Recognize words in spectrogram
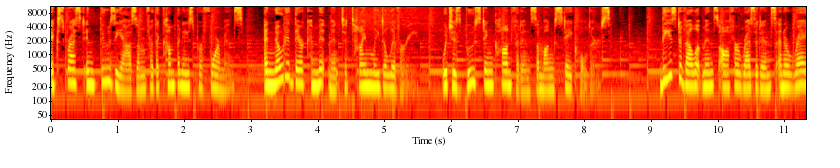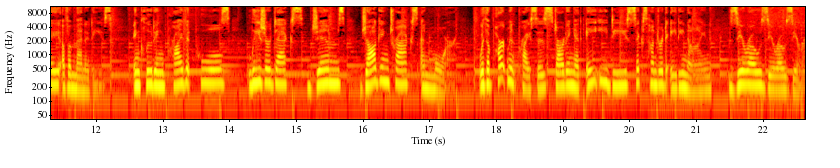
expressed enthusiasm for the company's performance and noted their commitment to timely delivery, which is boosting confidence among stakeholders. These developments offer residents an array of amenities, including private pools, leisure decks, gyms, jogging tracks, and more, with apartment prices starting at AED 689,000.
